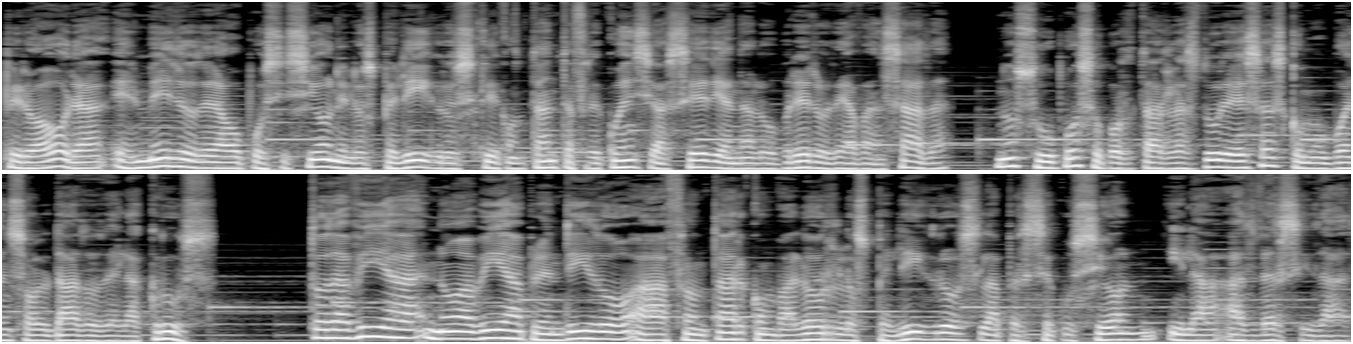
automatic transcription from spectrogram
pero ahora, en medio de la oposición y los peligros que con tanta frecuencia asedian al obrero de avanzada, no supo soportar las durezas como buen soldado de la cruz. Todavía no había aprendido a afrontar con valor los peligros, la persecución y la adversidad.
